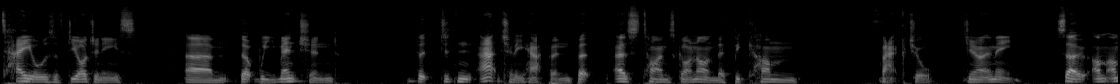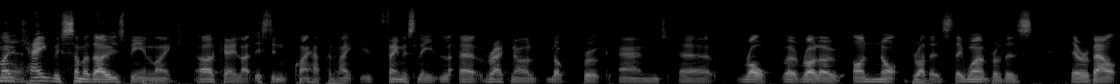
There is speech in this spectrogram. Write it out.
tales of Diogenes um, that we mentioned that didn't actually happen, but as time's gone on, they've become factual. Do you know what I mean? So I'm I'm yeah. okay with some of those being like okay, like this didn't quite happen. Like famously, uh, Ragnar Lothbrok and uh, Rolf uh, Rollo are not brothers. They weren't brothers. They're about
